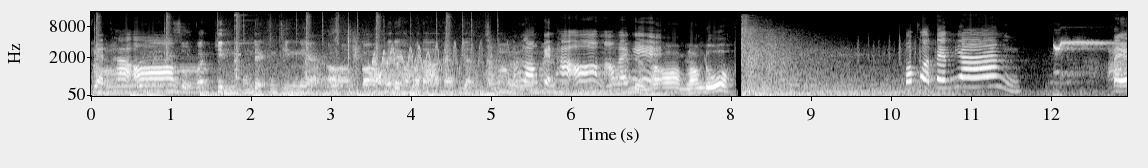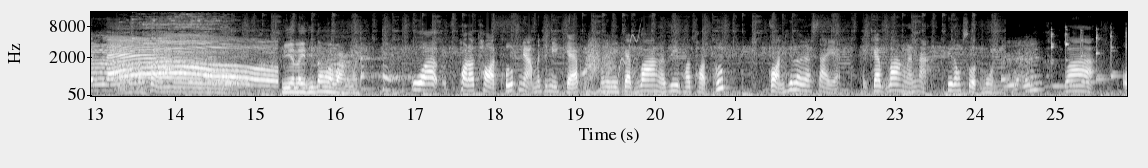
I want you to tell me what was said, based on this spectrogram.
เปลี่ยนผ้าอ้อมสูตรว่ากลิ่นของเด็กจริงๆเนี่ยเออก็ไม่ได้ธรรมดาแพ้ผู้ใหญ่จริงต้องลองเปลี่ยนผ้าอ้อม เอาไหมเปลี่ยนพี่ผ้าอ้อมลองดูโปรโกดเต็มยัง เต็มแล้ว มีอะไรที่ต้องระวังไหมกลัวพอเราถอดปุ๊บเนี่ยมันจะมีแก๊ปมันจะมีแก๊ปว่างอะพี่พอถอดปุ๊บก่อนที่เราจะใส่อะไอ้แก๊ปว่างนั้นอะพี่ต้องสวดมนต์ว่าโอ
